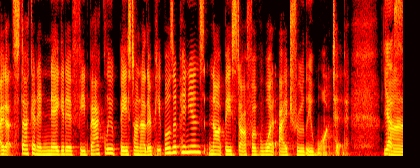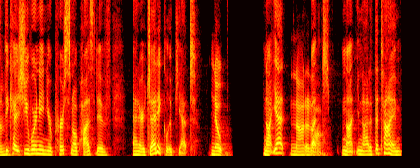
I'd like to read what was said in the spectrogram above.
I got stuck in a negative feedback loop based on other people's opinions, not based off of what I truly wanted. Yes, Um, because you weren't in your personal positive energetic loop yet. Nope, Not yet, not at all. not not at the time.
